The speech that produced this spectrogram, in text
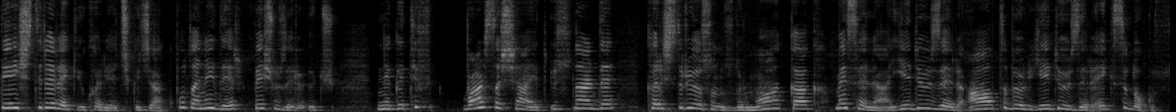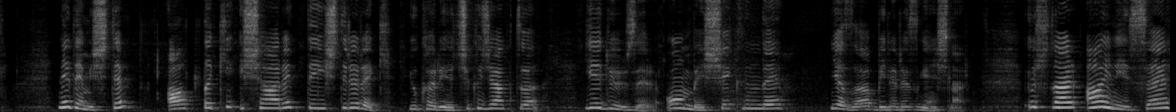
değiştirerek yukarıya çıkacak. Bu da nedir? 5 üzeri 3. Negatif varsa şayet üstlerde karıştırıyorsunuzdur muhakkak. Mesela 7 üzeri 6 bölü 7 üzeri eksi 9. Ne demiştim? Alttaki işaret değiştirerek yukarıya çıkacaktı. 7 üzeri 15 şeklinde yazabiliriz gençler. Üstler aynı ise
